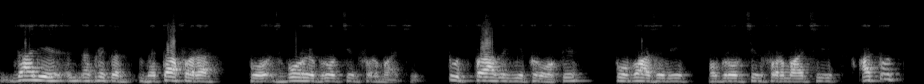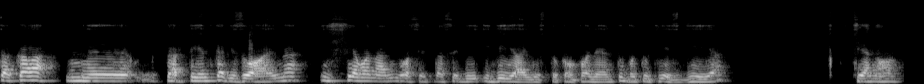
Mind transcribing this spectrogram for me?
Далі, наприклад, метафора по збору і обробці інформації. Тут правильні кроки по базовій обробці інформації, а тут така е, картинка візуальна, і ще вона носить на собі і діяльність ту компоненту, бо тут є дія вченого.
